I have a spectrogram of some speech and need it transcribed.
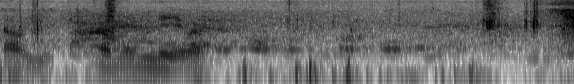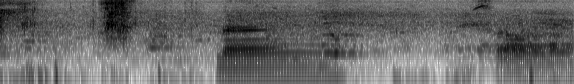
เอาอีกเอามุมนี้ไว้หนึ่งสอง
